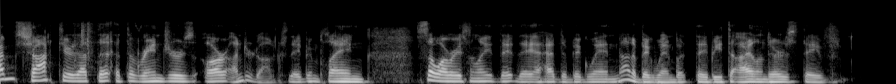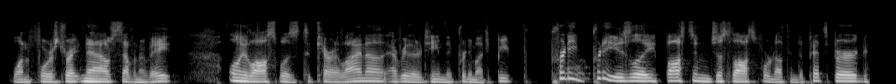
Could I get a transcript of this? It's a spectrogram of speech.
I'm shocked here that the that the Rangers are underdogs. They've been playing so well recently. They they had the big win, not a big win, but they beat the Islanders. They've won four straight now, seven of eight. Only loss was to Carolina. Every other team they pretty much beat pretty pretty easily. Boston just lost four nothing to Pittsburgh.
